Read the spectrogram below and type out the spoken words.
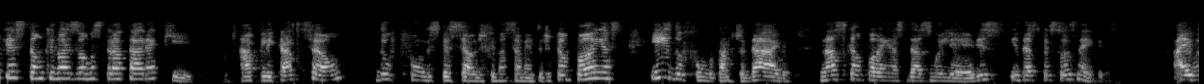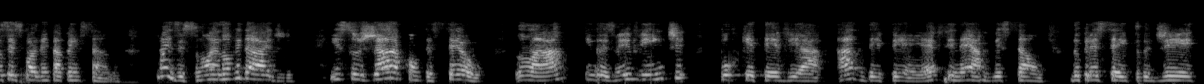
questão que nós vamos tratar aqui, aplicação do Fundo Especial de Financiamento de Campanhas e do Fundo Partidário nas campanhas das mulheres e das pessoas negras. Aí vocês podem estar pensando, mas isso não é novidade. Isso já aconteceu lá em 2020, porque teve a ADPF, né, a arguição do preceito de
